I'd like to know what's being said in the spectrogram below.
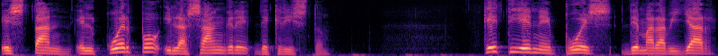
están el cuerpo y la sangre de Cristo. ¿Qué tiene, pues, de maravillar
